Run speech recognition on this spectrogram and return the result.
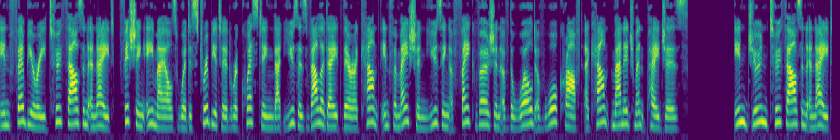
In February 2008, phishing emails were distributed requesting that users validate their account information using a fake version of the World of Warcraft account management pages. In June 2008,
